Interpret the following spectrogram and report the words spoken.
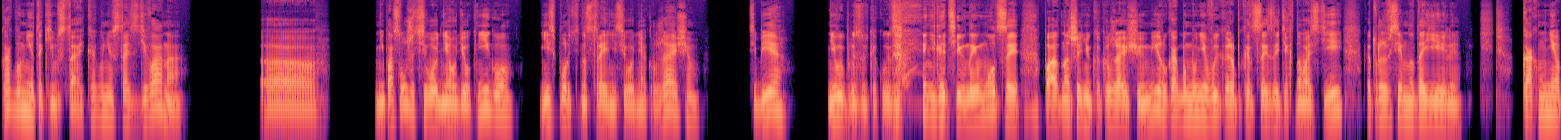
Как бы мне таким стать? Как бы мне встать с дивана? Э, Не послушать сегодня аудиокнигу, не испортить настроение сегодня окружающим, себе не выплеснуть какую-то негативные эмоции по отношению к окружающему миру, как бы мне выкарабкаться из этих новостей, которые всем надоели, как мне,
